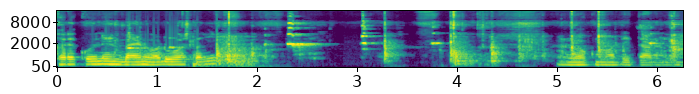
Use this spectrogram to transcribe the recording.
ઘરે કોઈ નહીં બાયણું આડું વાસતા નહીં લોકમાંથી તાળા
